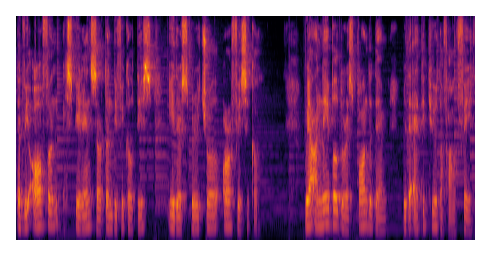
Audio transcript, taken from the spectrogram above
that we often experience certain difficulties, either spiritual or physical. We are unable to respond to them with the attitude of our faith.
